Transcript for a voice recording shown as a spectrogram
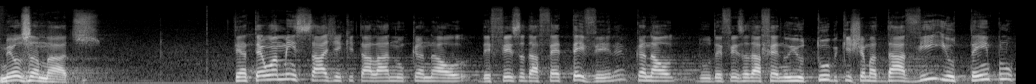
Meus amados, tem até uma mensagem que está lá no canal Defesa da Fé TV, né? canal do Defesa da Fé no YouTube, que chama Davi e o Templo,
